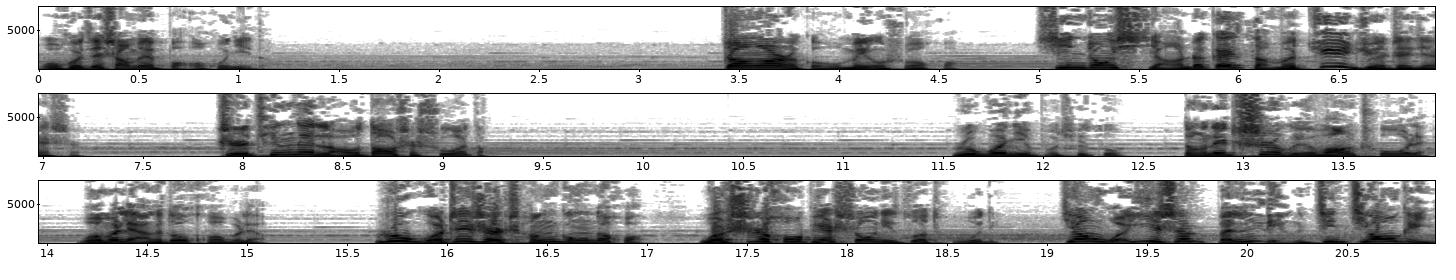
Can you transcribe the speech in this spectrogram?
我会在上面保护你的。张二狗没有说话，心中想着该怎么拒绝这件事。只听那老道士说道：“如果你不去做，等那赤鬼王出来，我们两个都活不了。如果这事成功的话，我事后便收你做徒弟，将我一身本领尽教给你。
